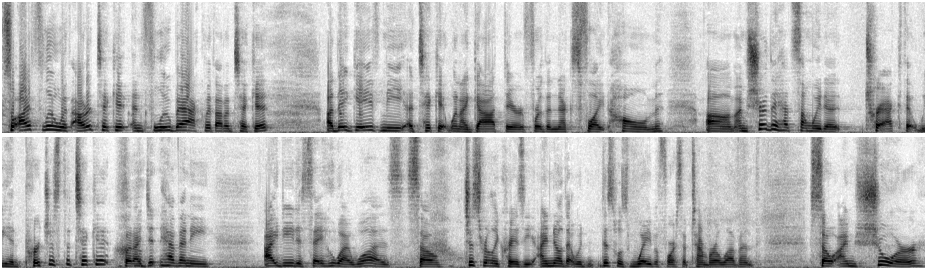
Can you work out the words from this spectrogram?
So I flew without a ticket and flew back without a ticket. Uh, they gave me a ticket when I got there for the next flight home. Um, I'm sure they had some way to track that we had purchased the ticket, but I didn't have any ID to say who I was. So just really crazy. I know that would this was way before September 11th. So I'm sure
